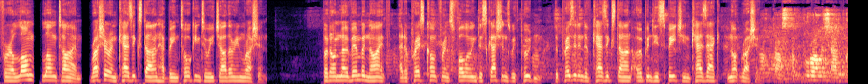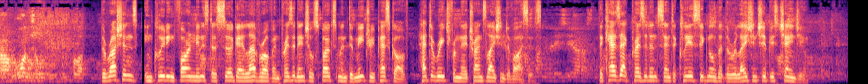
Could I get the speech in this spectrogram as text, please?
For a long, long time, Russia and Kazakhstan have been talking to each other in Russian. But on November 9th, at a press conference following discussions with Putin, the president of Kazakhstan opened his speech in Kazakh, not Russian. The Russians, including Foreign Minister Sergei Lavrov and presidential spokesman Dmitry Peskov, had to reach from their translation devices. The Kazakh president sent a clear signal that the relationship is changing.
